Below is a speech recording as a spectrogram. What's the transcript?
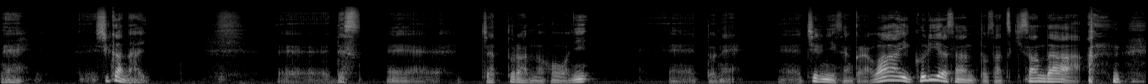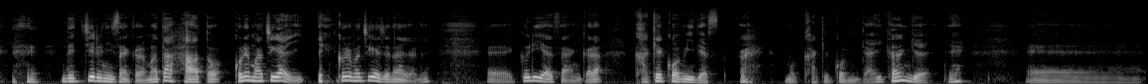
ねしかない、えーです、えーチャット欄の方にえーっとね、チルニーさんから「わーいクリアさんとさつきさんだ」でチルニーさんからまたハート。これ間違い？これ間違いじゃないよね、えークリアさんから「駆け込みです」もう駆け込み大歓迎ね。えー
